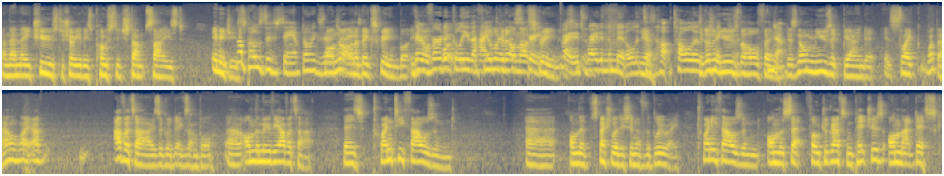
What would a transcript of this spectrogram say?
and then they choose to show you these postage stamp sized images. Not postage stamp. Don't exist. well, exaggerate. not on a big screen, but if They're you're- vertically the if height you look of at it the on that screen. screen, right, it's right in the middle. It's Yeah. as ho- tall as It doesn't the use the whole thing. No. There's no music behind it. It's like what the hell? Like Av- Avatar is a good example. Uh, on the movie Avatar, there's twenty thousand uh, on the special edition of the Blu-ray. Twenty thousand on the set photographs and pictures on that disc,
